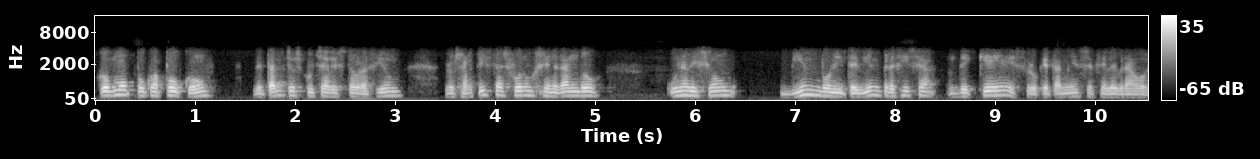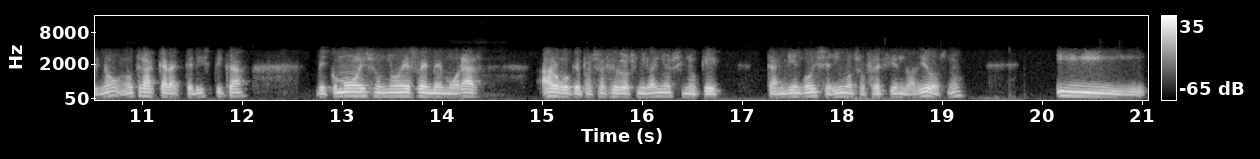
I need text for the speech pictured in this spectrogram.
como poco a poco, de tanto escuchar esta oración, los artistas fueron generando una visión bien bonita y bien precisa de qué es lo que también se celebra hoy, ¿no? Otra característica de cómo eso no es rememorar algo que pasó hace dos mil años, sino que también hoy seguimos ofreciendo a Dios, ¿no? Y,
